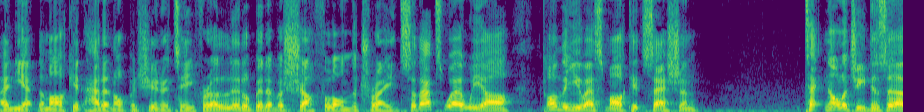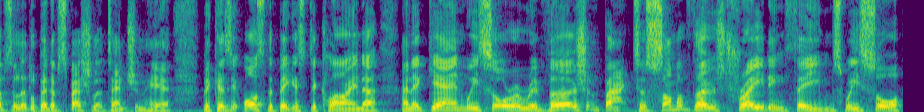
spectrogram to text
And yet the market had an opportunity for a little bit of a shuffle on the trade. So that's where we are on the US market session. Technology deserves a little bit of special attention here because it was the biggest decliner. And again, we saw a reversion back to some of those trading themes we saw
